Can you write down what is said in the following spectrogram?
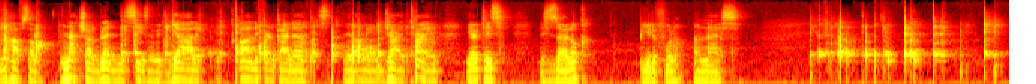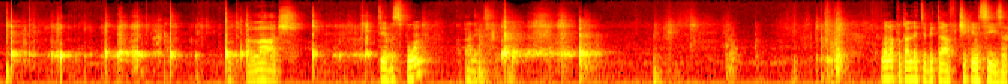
and I have some natural blending season with garlic, all different kind of, you know, I mean, dry thyme. Here it is. This is how our look, beautiful and nice. Put a large tablespoon on it. I'm gonna put a little bit of chicken season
